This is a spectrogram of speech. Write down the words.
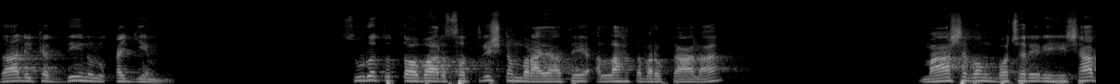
জালিকাদ দীনুল কাইয়্যিম। সুরত তবার ছত্রিশ নম্বর আয়াতে আল্লাহ তাবারক তাআলা মাস এবং বছরের হিসাব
